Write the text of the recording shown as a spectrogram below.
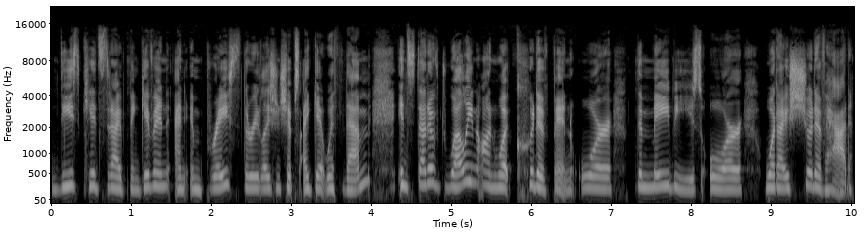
these kids that I've been given and embrace the relationships I get with them instead of dwelling on what could have been or the maybes or what I should have had.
